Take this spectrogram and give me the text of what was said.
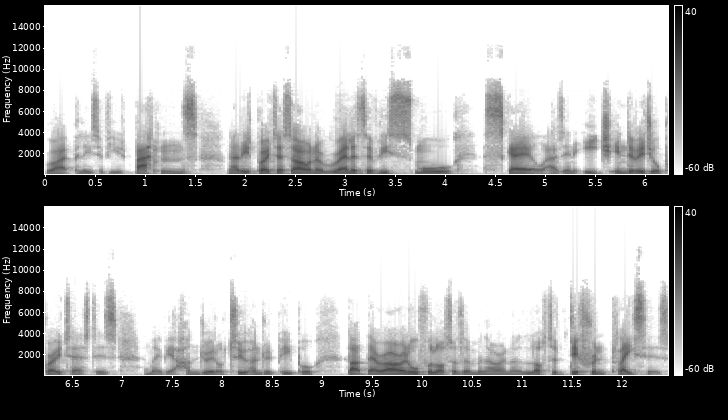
Riot police have used batons. Now, these protests are on a relatively small scale, as in each individual protest is maybe 100 or 200 people, but there are an awful lot of them and are in a lot of different places.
